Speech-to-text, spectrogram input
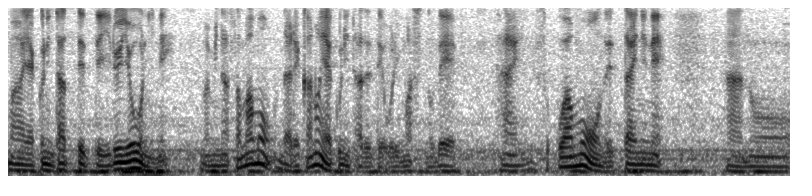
まあ、役に立ってっているようにね、まあ、皆様も誰かの役に立てておりますので、はい、そこはもう絶対にね、あの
